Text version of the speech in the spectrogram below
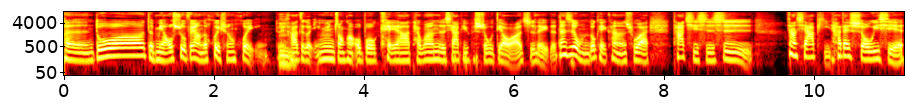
很多的描述非常的绘声绘影，对他这个营运状况 O 不 OK 啊？台湾的虾皮会收掉啊之类的，但是我们都可以看得出来，它其实是像虾皮，它在收一些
